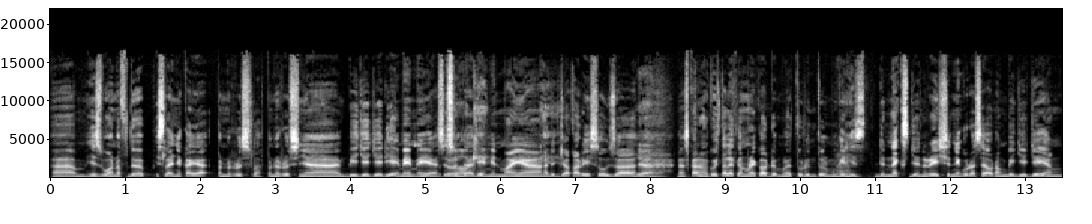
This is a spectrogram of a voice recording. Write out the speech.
um, he's one of the istilahnya kayak penerus lah penerusnya BJJ di MMA ya Hmm. Betul. sesudah Oke. Damien Maya ada Jacare Souza Ya. nah sekarang kalau kita lihat kan mereka udah mulai turun turun mungkin Hmm. he's the next generationnya gue rasa orang BJJ yang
